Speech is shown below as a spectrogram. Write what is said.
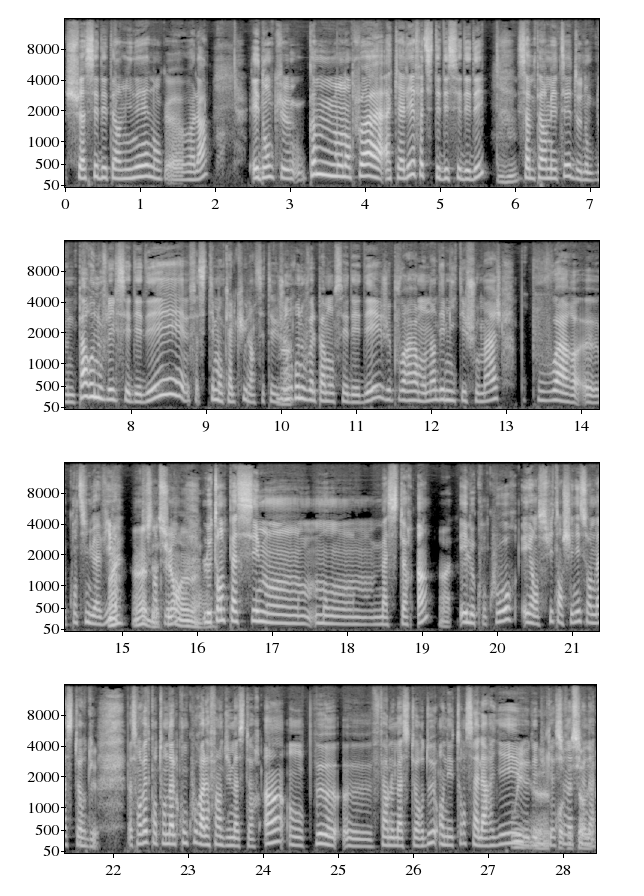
je suis assez déterminée, donc euh, voilà. Et donc, euh, comme mon emploi à, à Calais, en fait, c'était des CDD, Mhm. ça me permettait de, donc, de ne pas renouveler le CDD. Enfin, c'était mon calcul, hein, c'était je Ouais. ne renouvelle pas mon CDD, je vais pouvoir avoir mon indemnité chômage pour pouvoir euh, continuer à vivre. Ouais, bien sûr. bah, Le temps de passer mon, mon Master 1 Ouais. et le concours, et ensuite enchaîner sur le Master ok. 2. Parce qu'en fait, quand on a le concours à la fin du Master 1, on peut euh, faire le Master 2 en étant salarié Oui, d'éducation nationale.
